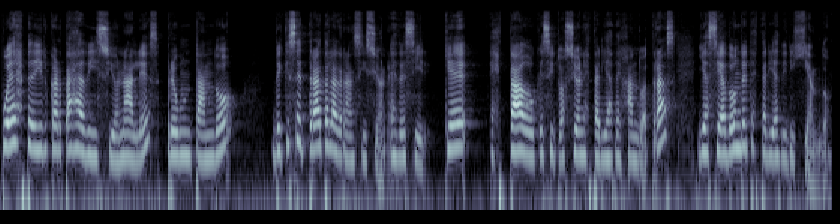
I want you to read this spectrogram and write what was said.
puedes pedir cartas adicionales preguntando de qué se trata la transición, es decir, qué estado, qué situación estarías dejando atrás y hacia dónde te estarías dirigiendo.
